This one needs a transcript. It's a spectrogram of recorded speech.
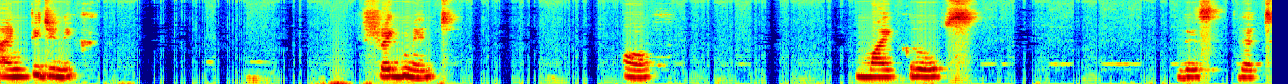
antigenic fragment of microbes this that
